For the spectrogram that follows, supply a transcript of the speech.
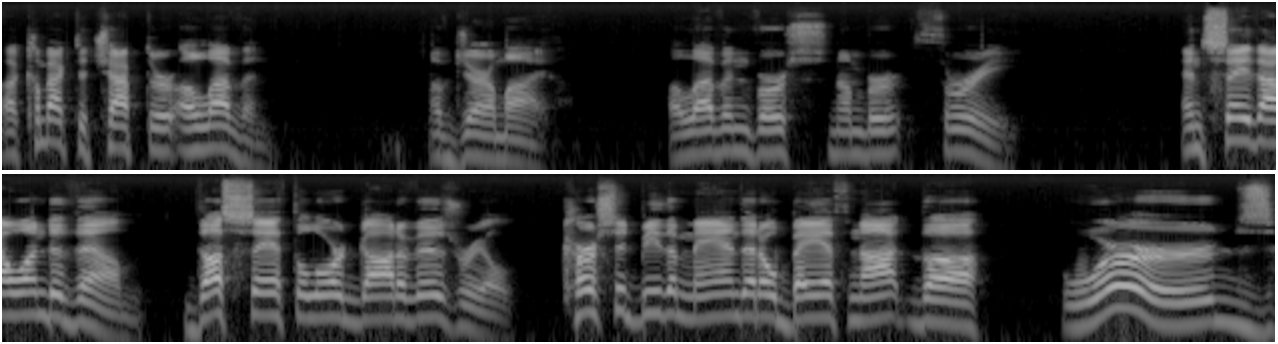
Uh, come back to chapter 11 of Jeremiah. 11, verse number 3. And say thou unto them, Thus saith the Lord God of Israel, Cursed be the man that obeyeth not the words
